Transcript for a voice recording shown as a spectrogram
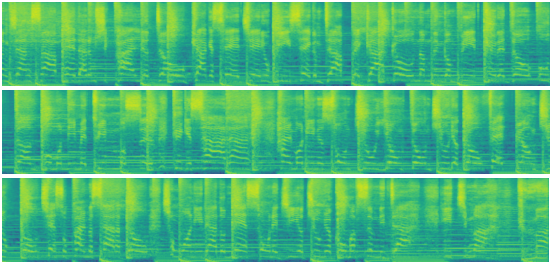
식당 장사 배달 음식 팔려도 가게 세 재료비 세금 다 빼가고 남는 건 빚 그래도 웃던 부모님의 뒷모습 그게 사랑. 할머니는 손주 용돈 주려고 펫병 죽고 채소 팔며 살아도 청원이라도 내 손에 쥐어주며 고맙습니다. 잊지 마 그말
